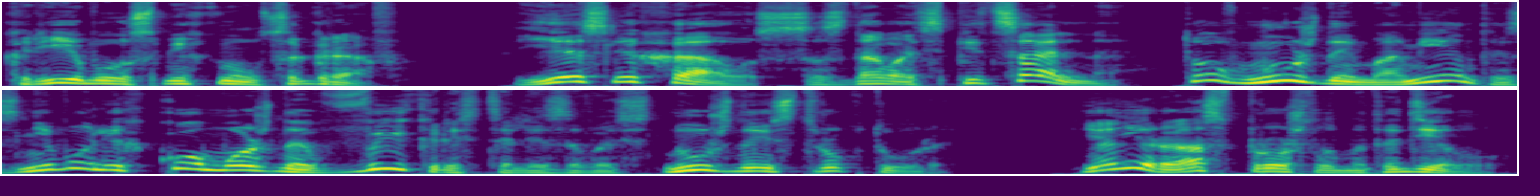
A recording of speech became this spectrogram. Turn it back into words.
криво усмехнулся граф. Если хаос создавать специально, то в нужный момент из него легко можно выкристаллизовать нужные структуры. Я не раз в прошлом это делал.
